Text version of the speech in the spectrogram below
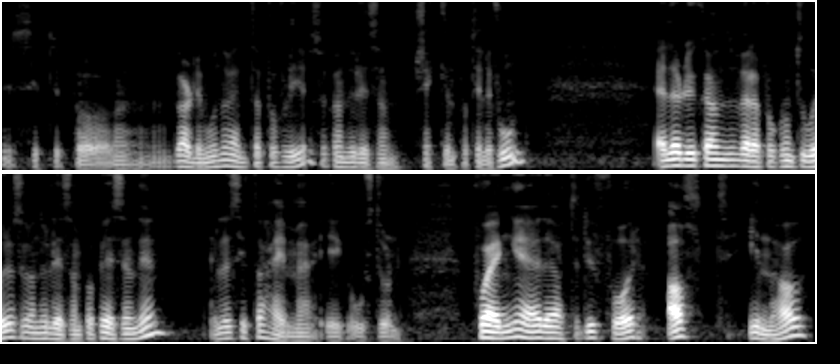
Hvis du sitter på Gardermoen og venter på flyet, så kan du lese sjekken på telefon. Eller du kan være på kontoret, så kan du lese den på PC-en din, eller sitte hjemme i godstolen. Poenget er det at du får alt innhold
